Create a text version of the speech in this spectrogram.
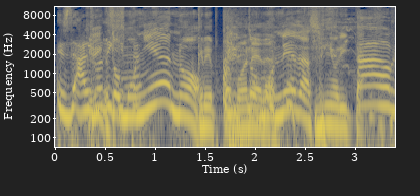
es algo digital? Criptomonía no. Criptomoneda. Criptomoneda, señorita. Ah, ok.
